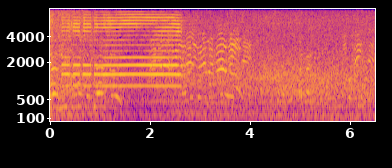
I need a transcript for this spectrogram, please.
Ven, Luis, ¿cómo te sientes?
